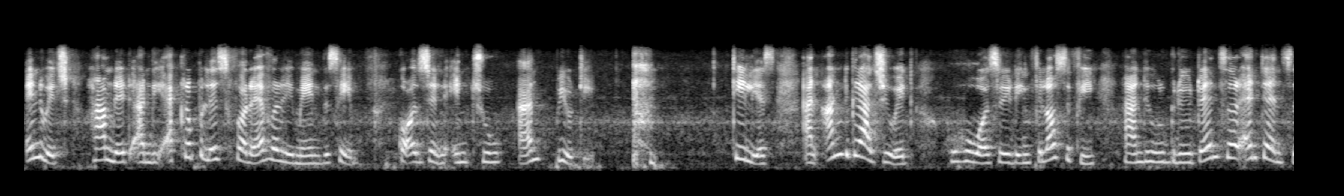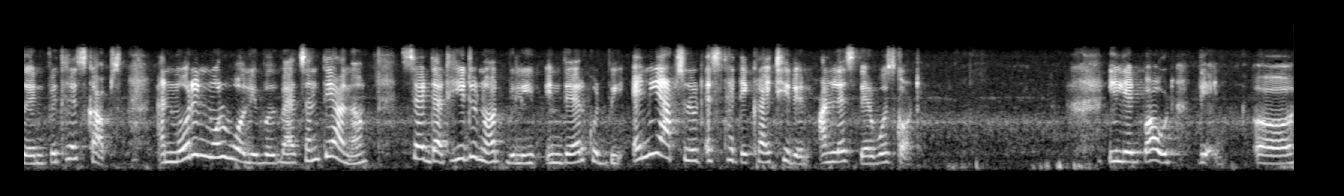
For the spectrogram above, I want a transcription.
in which Hamlet and the Acropolis forever remain the same, constant in truth and beauty? Thales, an undergraduate who was reading philosophy and who grew tenser and tenser with his cups and more and more voluble by Santayana, said that he did not believe in there could be any absolute aesthetic criterion unless there was God. Eliot bowed the uh,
